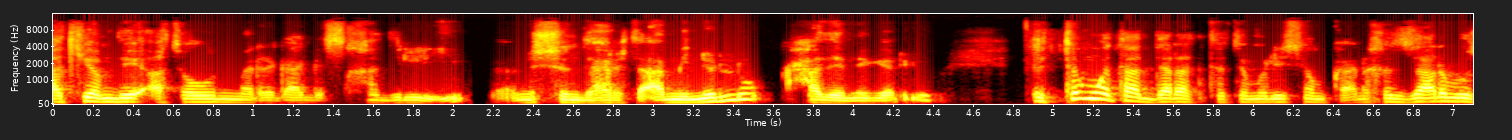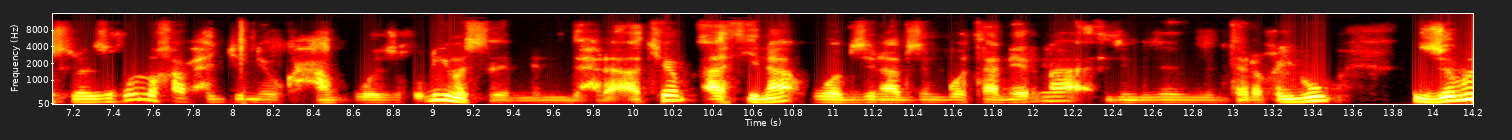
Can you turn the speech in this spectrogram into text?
ኣትዮም ዘይኣተውን መረጋገፂ ከድሊ እዩ ንሱ እንድሕር ተኣሚንሉ ሓደ ነገር እዩ እቶም ወታደራት እንተተመሊሶም ከዓ ንክዛረቡ ስለዝኽእሉ ካብ ሕጂ እኒኦ ክሓብእዎ ዝኽእሉ ይመስለኒ ድሕሪ ኣትዮም ኣቲና ወብዚ ናብዝን ቦታ ነርና እዝን እዝን እንተረኺቡ ዝብሉ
